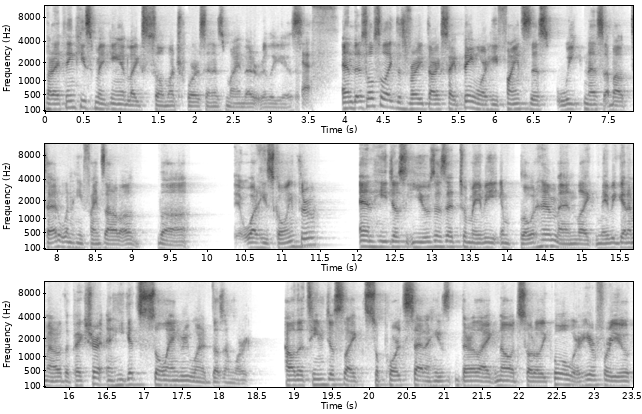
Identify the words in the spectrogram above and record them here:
but i think he's making it like so much worse in his mind that it really is. Yes. And there's also like this very dark side thing where he finds this weakness about ted when he finds out about the what he's going through and he just uses it to maybe implode him and like maybe get him out of the picture and he gets so angry when it doesn't work how the team just like supports Ted and he's they're like, no, it's totally cool. We're here for you.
